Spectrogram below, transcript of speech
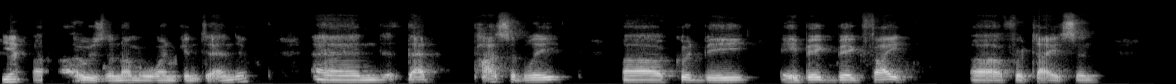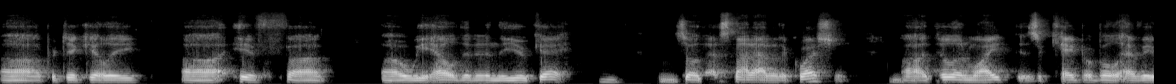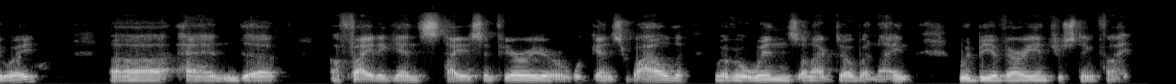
Yeah. uh, who's the number one contender, and that possibly uh, could be a big, big fight uh, for Tyson, uh, particularly uh, if uh, uh, we held it in the UK. So that's not out of the question. Uh, Dillian Whyte is a capable heavyweight, uh, and uh, a fight against Tyson Fury or against Wilder, whoever wins on October 9th, would be a very interesting fight.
